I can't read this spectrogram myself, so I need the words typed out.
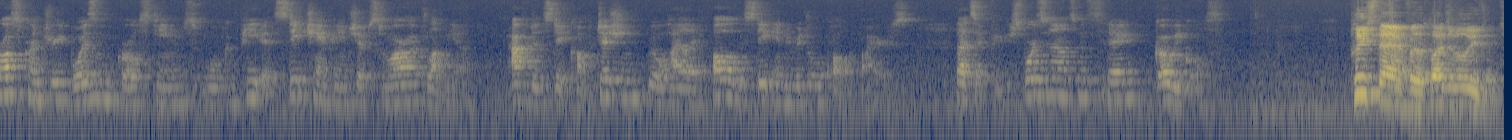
Cross country boys and girls teams will compete at state championships tomorrow in Columbia. After the state competition, we will highlight all of the state individual qualifiers. That's it for your sports announcements today. Go Eagles! Please stand for the Pledge of Allegiance.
